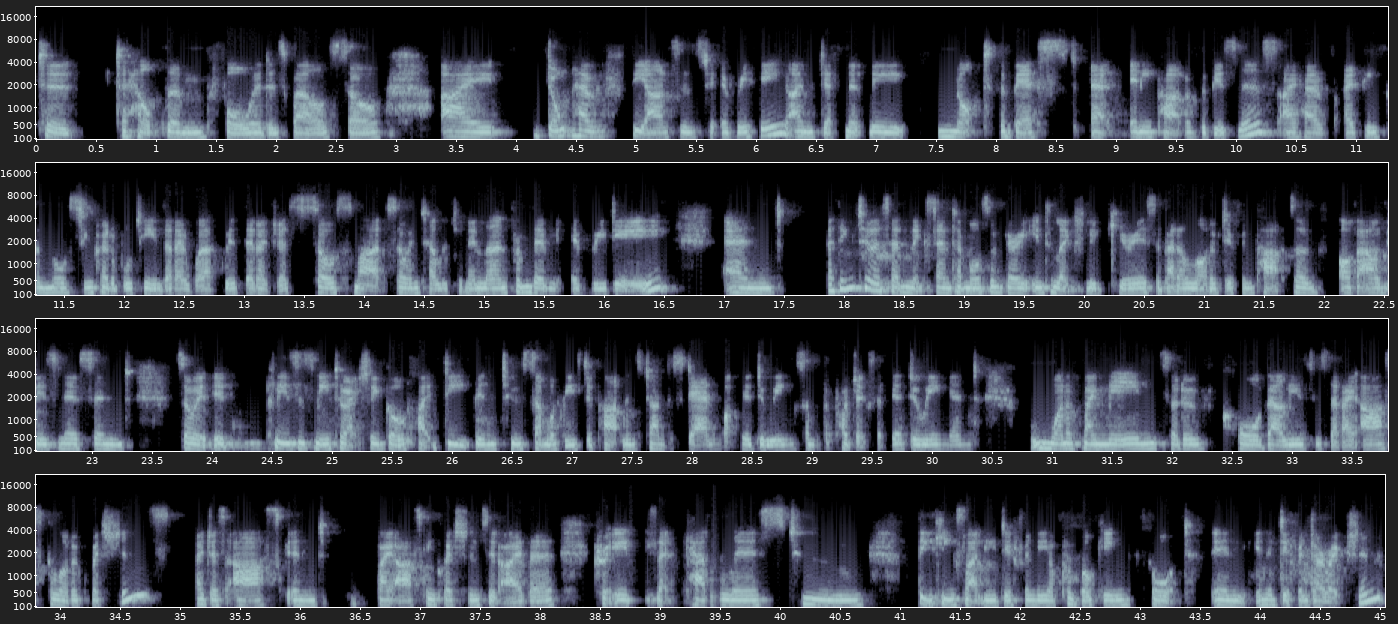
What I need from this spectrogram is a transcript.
to to help them forward as well. So I don't have the answers to everything. I'm definitely not the best at any part of the business. I have, I think, the most incredible team that I work with that are just so smart, so intelligent. I learn from them every day. And I think to a certain extent, I'm also very intellectually curious about a lot of different parts of, of our business. And so it, it, pleases me to actually go quite deep into some of these departments to understand what they're doing, some of the projects that they're doing. And one of my main sort of core values is that I ask a lot of questions. I just ask, and by asking questions, it either creates that catalyst to thinking slightly differently or provoking thought in, in a different direction.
